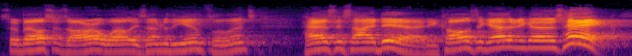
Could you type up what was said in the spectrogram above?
So Belshazzar, while he's under the influence, has this idea, and he calls together and he goes, Hey,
